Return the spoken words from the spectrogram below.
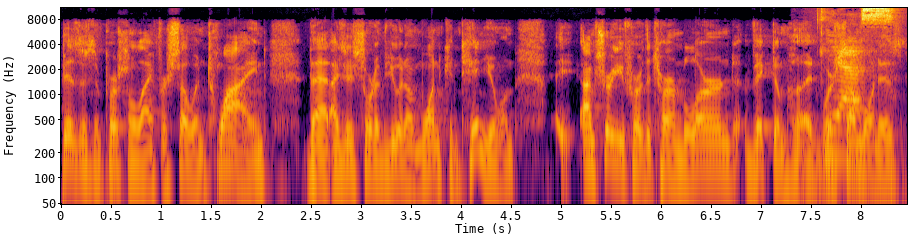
business and personal life are so entwined that I just sort of view it on one continuum. I'm sure you've heard the term learned victimhood, where yes. someone is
